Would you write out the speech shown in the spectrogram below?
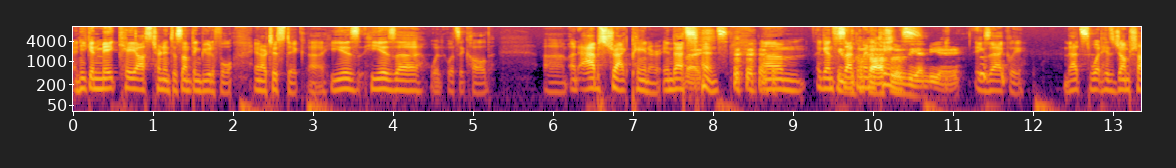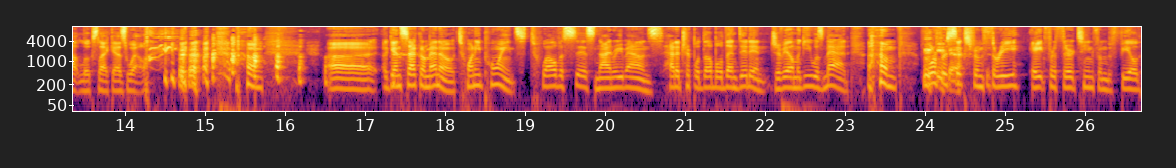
and he can make chaos turn into something beautiful and artistic. Uh, he is he is uh what, what's it called? Um, an abstract painter in that nice. sense. Um, against the Sacramento the Kings, of the NBA. Exactly. That's what his jump shot looks like as well. um, uh, against Sacramento, 20 points, 12 assists, 9 rebounds, had a triple double, then didn't. JaVale McGee was mad. Um, 4 for yeah. 6 from 3, 8 for 13 from the field.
